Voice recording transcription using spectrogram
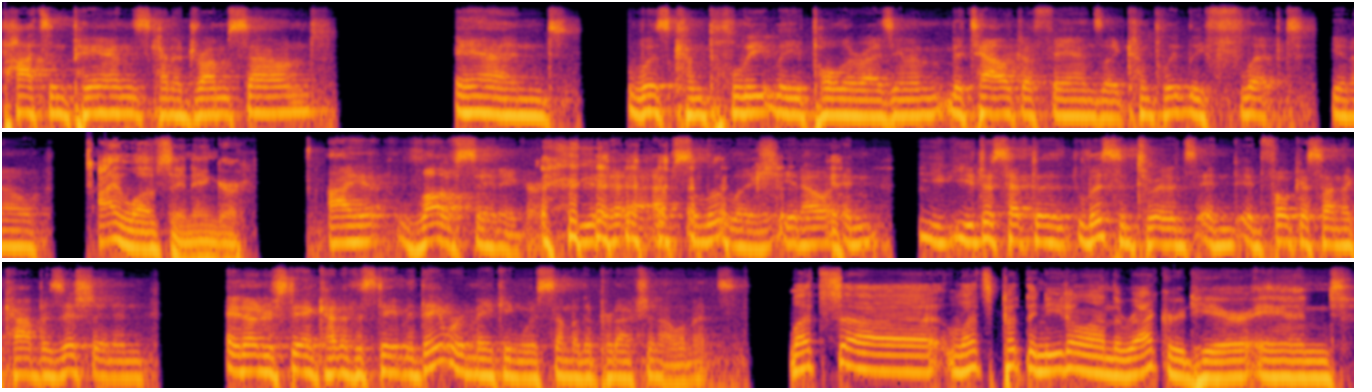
pots and pans kind of drum sound and was completely polarizing. Metallica fans like completely flipped, you know. I love Saint Anger. I love Saint Yeah, absolutely. You know, and you, you just have to listen to it and, and, and focus on the composition and and understand kind of the statement they were making with some of the production elements. Let's uh let's put the needle on the record here and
